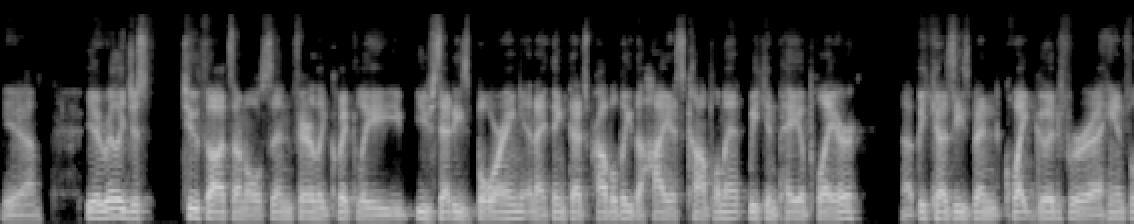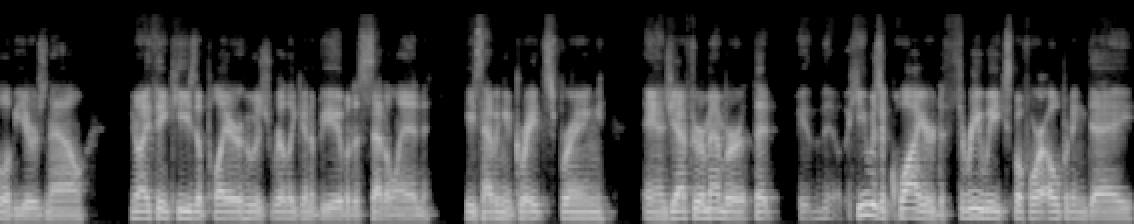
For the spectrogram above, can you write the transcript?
Yeah, yeah. Really, just two thoughts on Olson fairly quickly. You, you said he's boring, and I think that's probably the highest compliment we can pay a player uh, because he's been quite good for a handful of years now. You know, I think he's a player who is really going to be able to settle in. He's having a great spring. And you have to remember that he was acquired three weeks before opening day,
